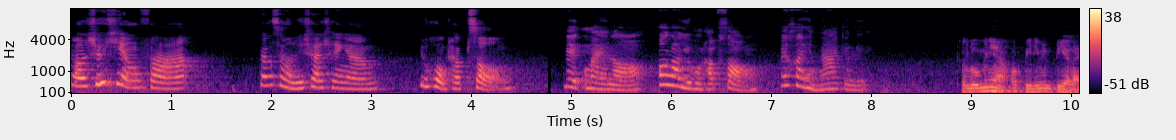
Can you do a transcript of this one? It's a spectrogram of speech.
เราชื่อเคียงฟ้านางสาวนิชาชัยงาม อยู่หกทับสองเด็กใหม่เหรอ พวกเราอยู่หกทับสองไม่เคยเห็นหน้ากันเลย เธอรู้ไหมเนี่ยว่าปีนี้เป็นปีอะไร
